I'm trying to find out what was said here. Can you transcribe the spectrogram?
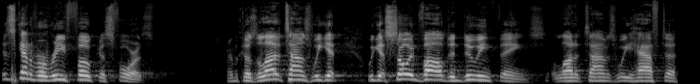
this is kind of a refocus for us. Because a lot of times we get, we get so involved in doing things, a lot of times we have to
